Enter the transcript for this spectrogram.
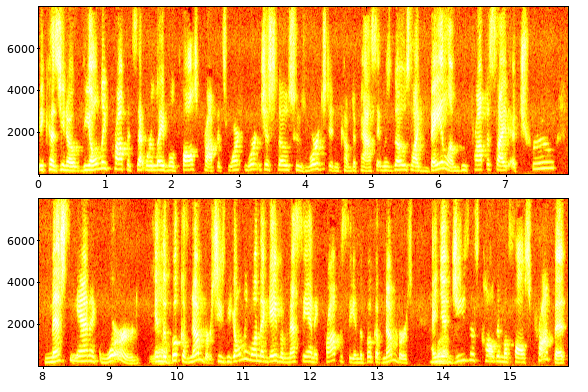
Because you know the only prophets that were labeled false prophets weren't weren't just those whose words didn't come to pass. It was those like Balaam who prophesied a true messianic word in the book of numbers. He's the only one that gave a messianic prophecy in the book of numbers and Wow. yet Jesus called him a false prophet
